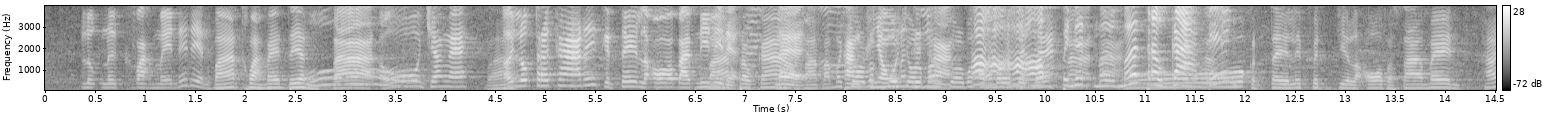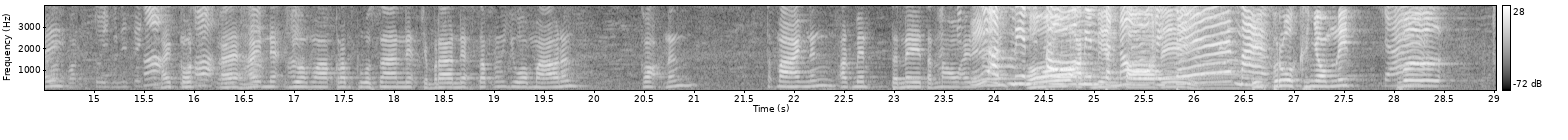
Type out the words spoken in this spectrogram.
លោកនៅខ្វះមែនទេនាងបាទខ្វះមែនទៀនបាទអូអញ្ចឹងហ៎បាទហើយលោកត្រូវការទេកន្ទេលល្អបែបនេះនេះបាទត្រូវការណែបាទបាទមកខាងចូលខ្ញុំមកនឹងចូលគឺមកថាចូលមកហោះមើលហោះទៀតហោះណាពិនិត្យមើលមើលត្រូវការទេអូកន្ទេលនេះពិតជាល្អប្រសើរមែនហើយហើយកូនហើយហើយអ្នកយកមកក្រុមគ្រួសារអ្នកចម្រើនអ្នកសុកហ្នឹងយកមកហ្នឹងកក់ហ្នឹង ត្បាញហ្នឹងអត់មានតនេតណោអីទេនេះអត់មានអូតអត់មានមានតំណតអីទេទេម៉ែពីព្រោះខ្ញុំនេះចាធ្វើ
